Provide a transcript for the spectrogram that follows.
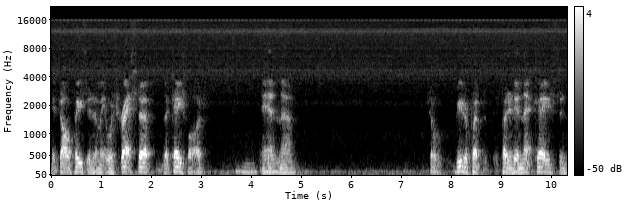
it's all pieces. I mean, it was scratched up, the case was. And, uh, so Jeter put, put it in that case and,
